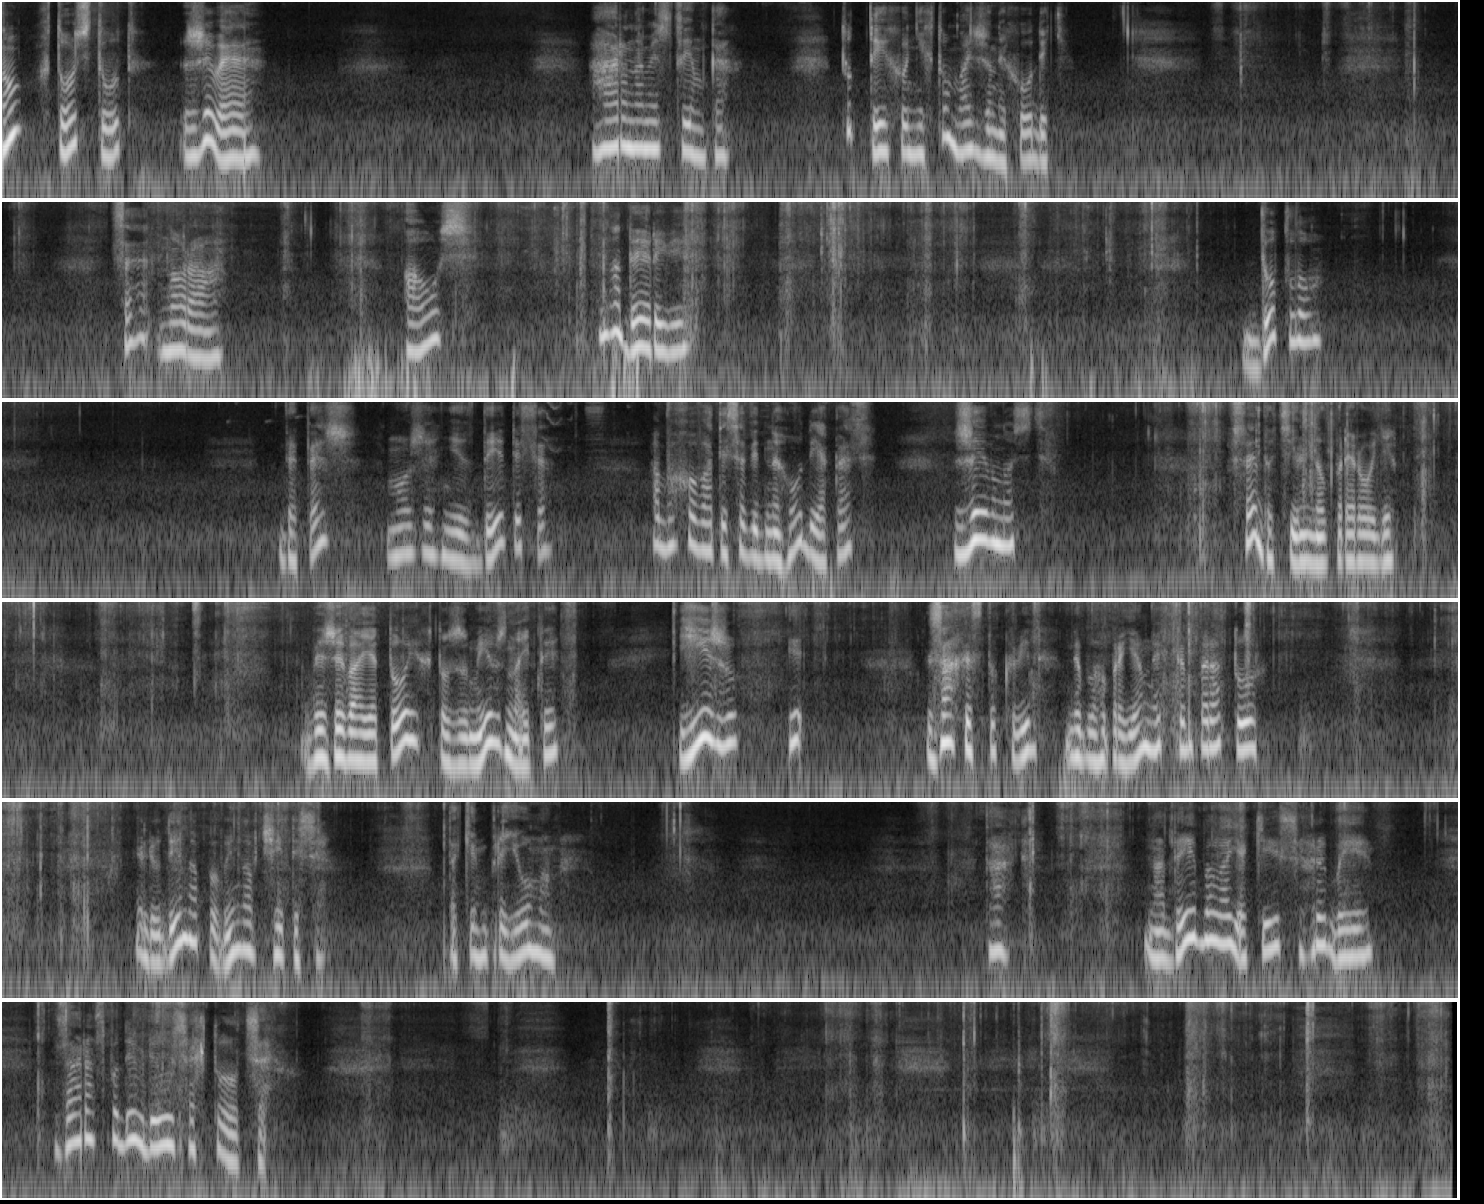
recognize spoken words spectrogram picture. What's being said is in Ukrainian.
Ну, хтось тут живе. Гарна місцинка. Тут тихо, ніхто майже не ходить. Це нора. А ось на дереві. Дупло, де теж може гніздитися або ховатися від негоди якась живність. Все доцільно в природі. Виживає той, хто зумів знайти їжу і захисток від неблагоприємних температур. Людина повинна вчитися таким прийомом. Так, надибала якісь гриби. Зараз подивлюся, хто це.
